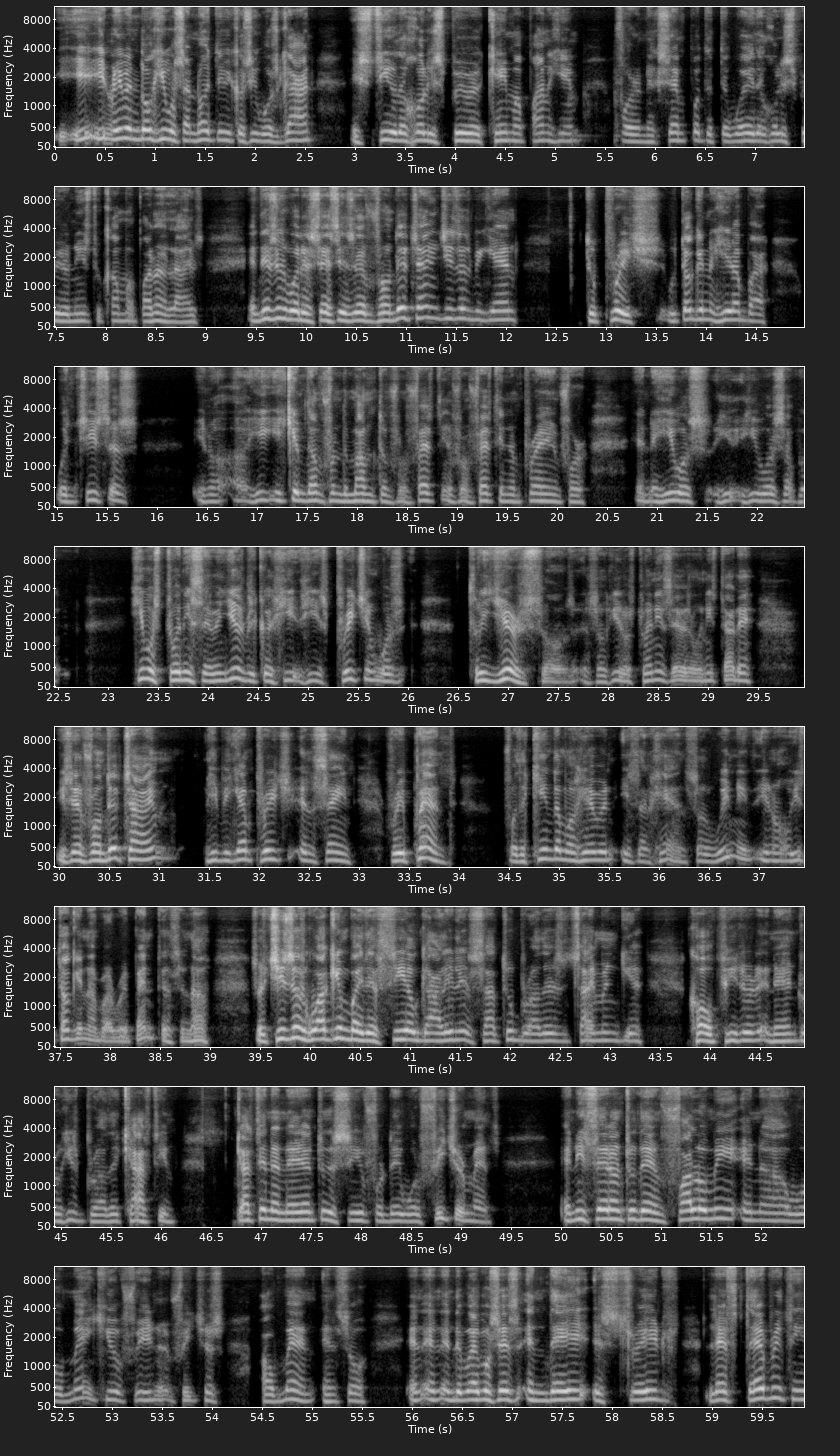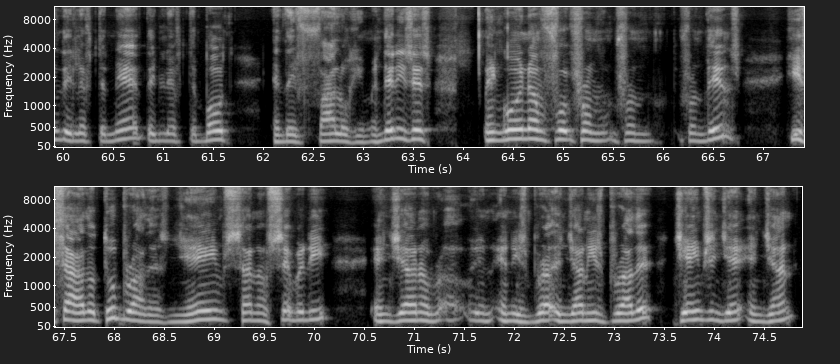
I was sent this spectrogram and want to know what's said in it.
he, even though he was anointed because he was God, still the Holy Spirit came upon him for an example that the way the Holy Spirit needs to come upon our lives. And this is what it says: is that from that time Jesus began to preach. We're talking here about when Jesus, you know, uh, he, he came down from the mountain from fasting, from fasting and praying for and he was he he was a, he was 27 years because he his preaching was three years. So so he was 27 when he started. He said from that time he began preach and saying, "Repent, for the kingdom of heaven is at hand." So we need, you know, he's talking about repentance now. So Jesus walking by the Sea of Galilee saw two brothers, Simon called Peter and Andrew his brother, casting casting a net into the sea, for they were fishermen. And he said unto them, Follow me, and I will make you features of men. And so, and, and, and the Bible says, and they straight left everything. They left the net, they left the boat, and they follow him. And then he says, and going on for, from from from this, he saw the two brothers, James, son of Zebedee, and John of uh, and, and his brother, and John his brother, James and, and John,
